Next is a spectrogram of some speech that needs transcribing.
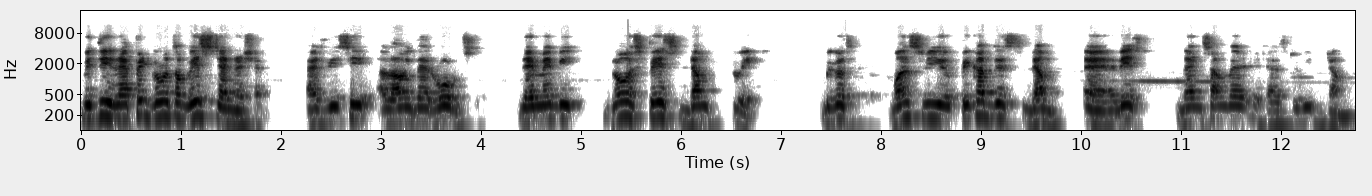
With the rapid growth of waste generation, as we see along the roads, there may be no space dumped to it because once we pick up this dump uh, waste, then somewhere it has to be dumped.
